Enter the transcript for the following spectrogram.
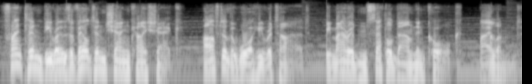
Franklin D. Roosevelt and Chiang Kai-shek. After the war he retired. He married and settled down in Cork, Ireland.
